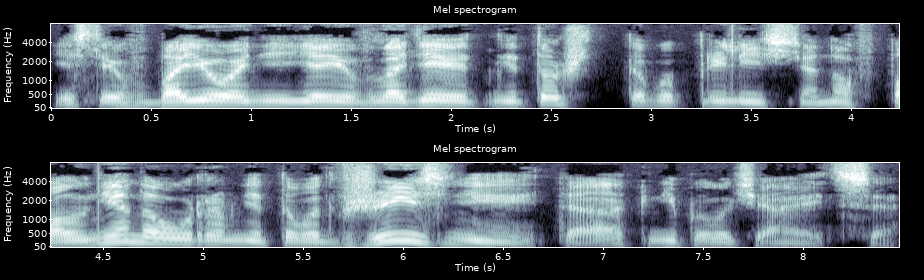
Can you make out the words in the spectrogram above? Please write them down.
Если в бою они ею владеют не то чтобы прилично, но вполне на уровне, то вот в жизни так не получается.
